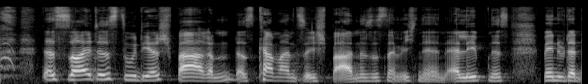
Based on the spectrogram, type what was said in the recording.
das solltest du dir sparen. Das kann man sich sparen. Das ist nämlich ein Erlebnis, wenn du dann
